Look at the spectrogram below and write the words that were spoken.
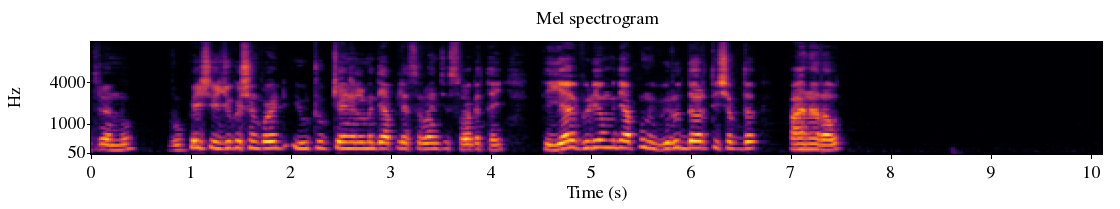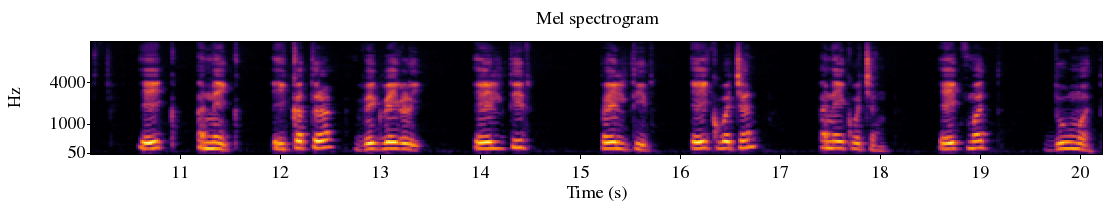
मित्रांनो रुपेश एज्युकेशन पॉईंट यूट्यूब चॅनलमध्ये आपल्या सर्वांचे स्वागत आहे. तर या व्हिडिओमध्ये आपण विरुद्धार्थी शब्द पाहणार आहोत. एक अनेक एकत्र वेगवेगळी एलतीर पैलतीर. एक वचन अनेक वचन. एकमत दुमत.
